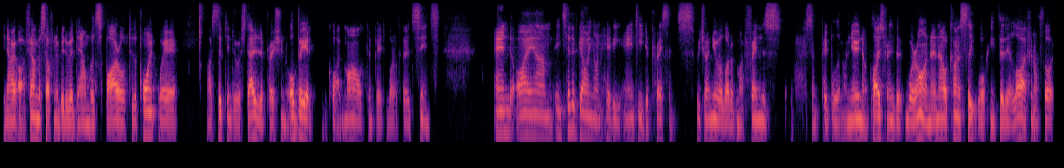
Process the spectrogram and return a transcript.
you know, I found myself in a bit of a downward spiral to the point where I slipped into a state of depression, albeit quite mild compared to what I've heard since. And I, um, instead of going on heavy antidepressants, which I knew a lot of my friends, some people that I knew, not close friends, but were on, and they were kind of sleepwalking through their life. And I thought,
